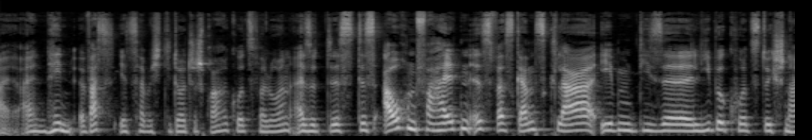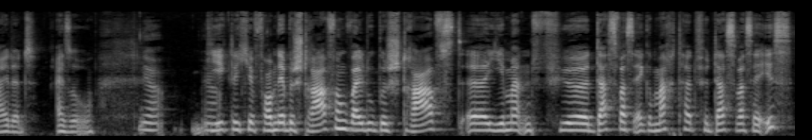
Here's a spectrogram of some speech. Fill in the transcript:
ein, hin, was? Jetzt habe ich die deutsche Sprache kurz verloren. Also dass das auch ein Verhalten ist, was ganz klar eben diese Liebe kurz durchschneidet. Also ja. Ja. jegliche Form der Bestrafung, weil du bestrafst äh, jemanden für das, was er gemacht hat, für das, was er ist,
